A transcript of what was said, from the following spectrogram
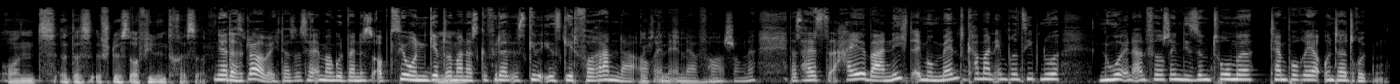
Und äh, das stößt auf viel Interesse. Ja, das glaube ich. Das ist ja immer gut, wenn es Optionen gibt und man das Gefühl hat, es geht, es geht voran da auch in, Mhm. Richtig, in der ja. Forschung. Ne? Das heißt, heilbar nicht. Im Moment kann man im Prinzip nur, nur in Anführungsstrichen die Symptome temporär unterdrücken.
